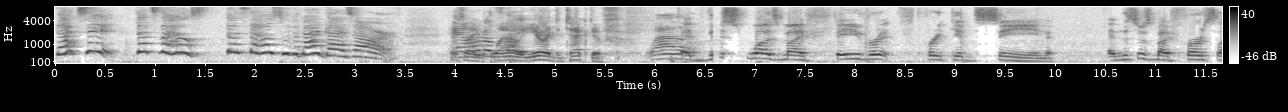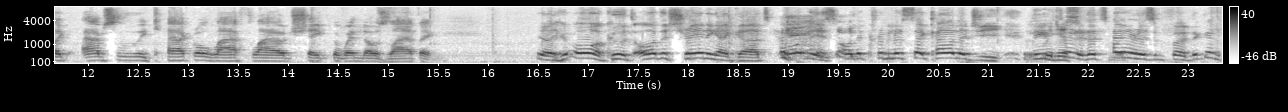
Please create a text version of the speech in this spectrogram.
"That's it. That's the house. That's the house where the bad guys are." it's And like, Arnold's wow, like, you're a detective. wow. This was my favorite freaking scene. And this was my first, like, absolutely cackle, laugh loud, shake the windows laughing. You're like, oh, good, all the training I got, all this, all the criminal psychology, the, We just- the terrorism fund. the good-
